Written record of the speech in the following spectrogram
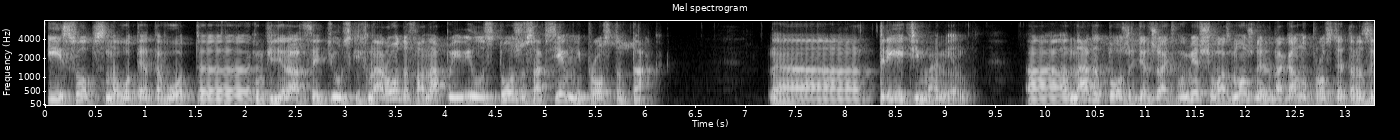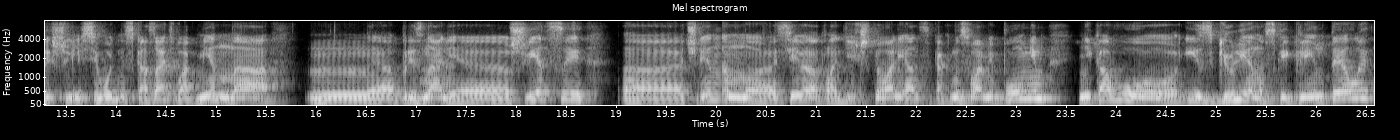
И, собственно, вот эта вот э, конфедерация тюркских народов, она появилась тоже совсем не просто так. Э, третий момент. Э, надо тоже держать в уме, что, возможно, Эрдогану просто это разрешили сегодня сказать в обмен на э, признание Швеции членом Североатлантического альянса. Как мы с вами помним, никого из гюленовской клиентелы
